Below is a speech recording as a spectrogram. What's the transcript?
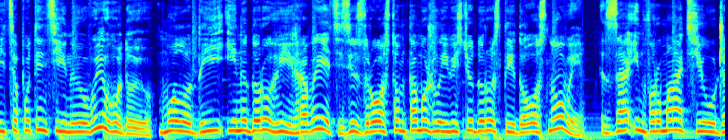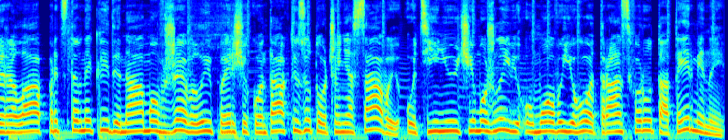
рахується потенційною вигодою. Молодий і недорогий гравець зі зростом та можливістю дорости до основи. За інформацією джерела, представники Динамо вже вели перші контакти з оточення Сави, оцінюючи можливі умови його трансферу та терміни.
